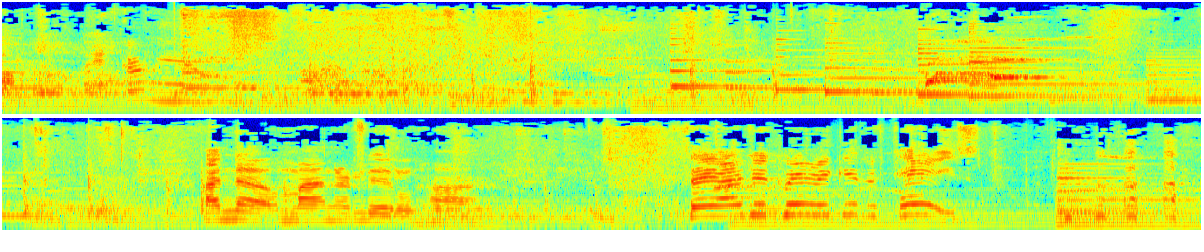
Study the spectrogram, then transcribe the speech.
Back around. I know, mine are little, huh? Say, I did better get a taste.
